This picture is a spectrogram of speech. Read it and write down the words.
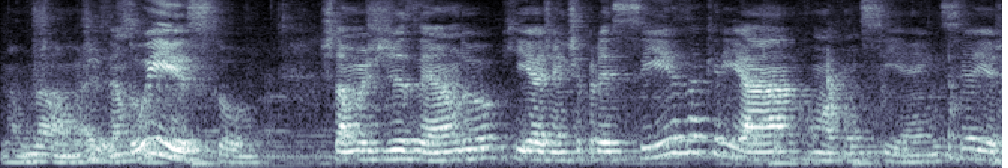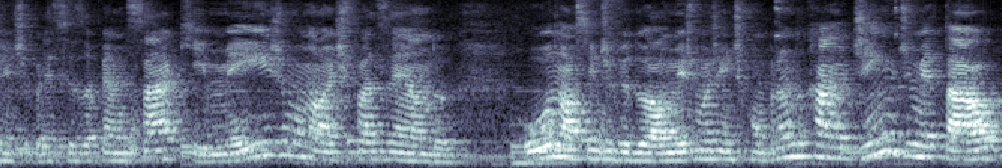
Não, Não, estamos é dizendo isso. Estamos dizendo que a gente precisa criar uma consciência e a gente precisa pensar que mesmo nós fazendo o nosso individual, mesmo a gente comprando canudinho de metal,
